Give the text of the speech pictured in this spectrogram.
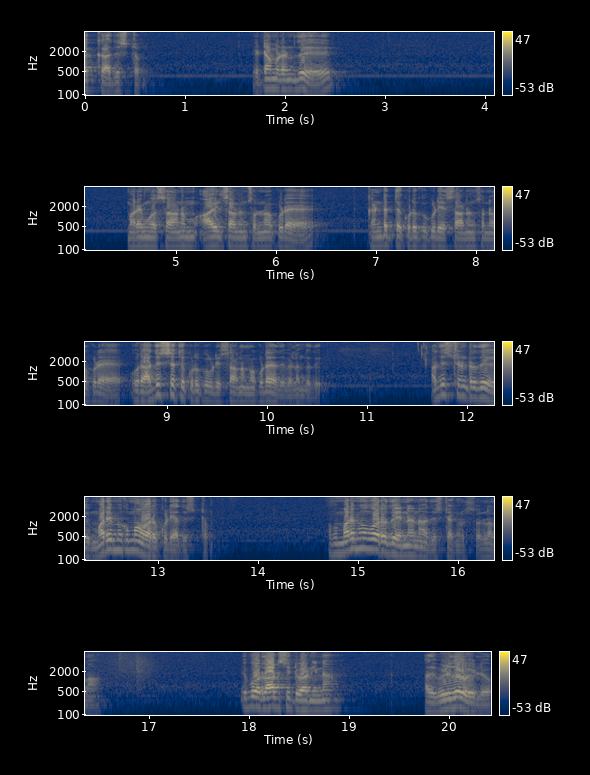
லக் அதிர்ஷ்டம். எட்டாம் இடம்னு மறைமுக சாணம் ஆயுள் சாணம்னு சொன்னால் கூட கண்டத்தை கொடுக்கக்கூடிய சாணம்னு சொன்னால் கூட ஒரு அதிர்ஷ்டத்தை கொடுக்கக்கூடிய சாணமாக கூட அது விளங்குது. அதிர்ஷ்டன்றது மறைமுகமாக வரக்கூடிய அதிர்ஷ்டம். அப்போ மறைமுகம் வர்றது என்னென்ன அதிர்ஷ்டங்கள் சொல்லலாம். இப்போ ஒரு லாட் சீட் வாங்கினா அது விழுதோ இல்லையோ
